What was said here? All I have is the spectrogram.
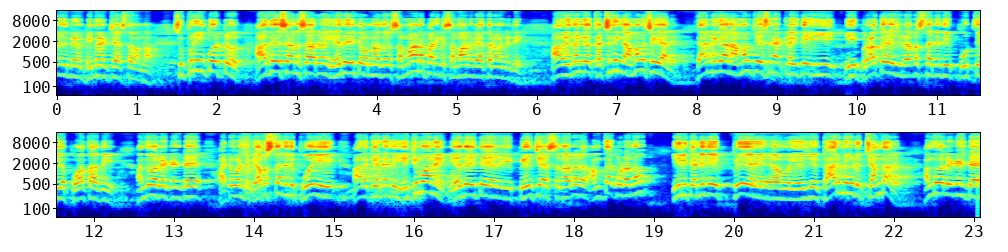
అనేది మేము డిమాండ్ చేస్తూ ఉన్నాం. సుప్రీంకోర్టు ఆదేశానుసారం ఏదైతే ఉన్నదో సమాన పనికి సమాన వేతనం అనేది ఆ విధంగా ఖచ్చితంగా అమలు చేయాలి. దాన్ని కానీ అమలు చేసినట్లయితే ఈ ఈ బ్రోకరేజ్ వ్యవస్థ అనేది పూర్తిగా పోతుంది. అందువల్ల ఏంటంటే అటువంటి వ్యవస్థ అనేది పోయి వాళ్ళకి అనేది యజమాని ఏదైతే పే చేస్తున్నారో అంతా కూడాను వీళ్ళకి అనేది పే కార్మికుడికి చెందాలి. అందువల్ల ఏంటంటే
